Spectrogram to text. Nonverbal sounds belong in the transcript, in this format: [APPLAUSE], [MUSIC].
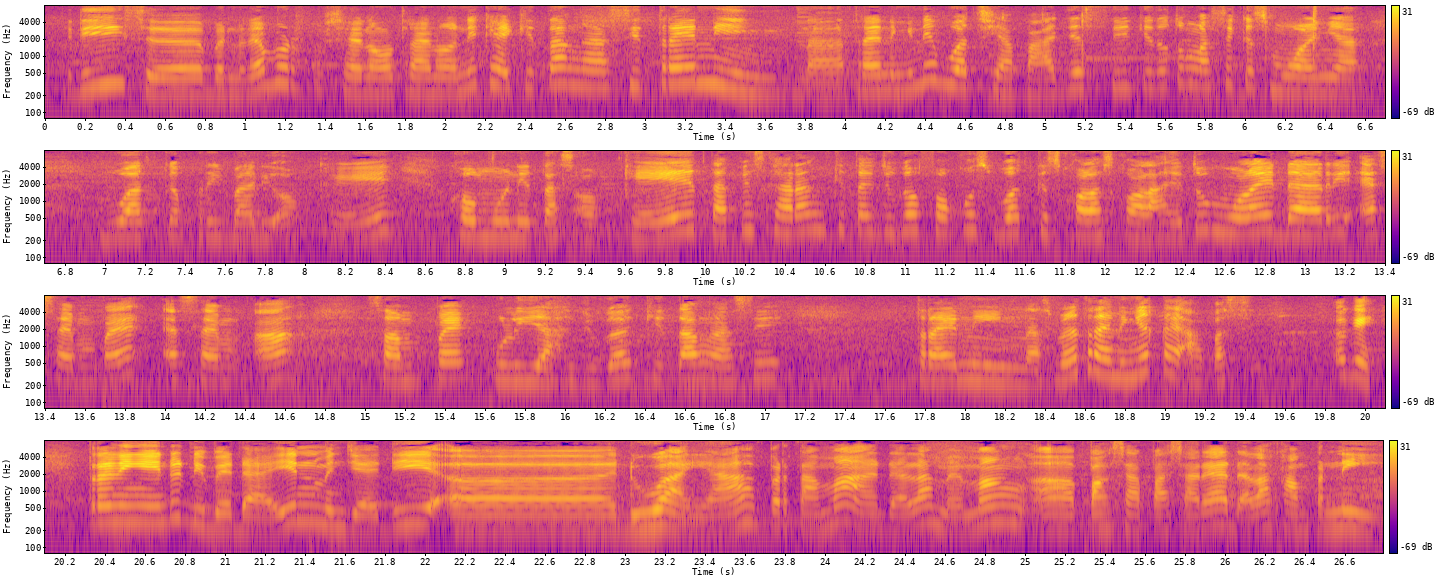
jadi sebenarnya professional trainer ini kayak kita ngasih training. Nah, training ini buat siapa aja sih? Kita tuh ngasih ke semuanya. Buat ke pribadi oke, okay, komunitas oke, okay, tapi sekarang kita juga fokus buat ke sekolah-sekolah. Itu mulai dari SMP, SMA sampai kuliah juga kita ngasih training. Nah, sebenarnya trainingnya kayak apa sih? Oke, okay, trainingnya itu dibedain menjadi uh, dua ya. Pertama adalah memang uh, pangsa pasarnya adalah company.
